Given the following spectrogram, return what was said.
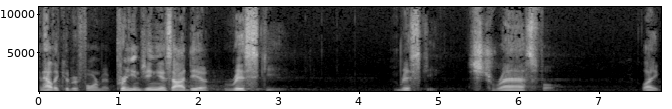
and how they could reform it. Pretty ingenious idea, risky. Risky, stressful. Like,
